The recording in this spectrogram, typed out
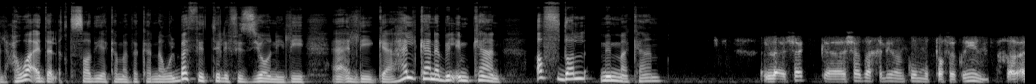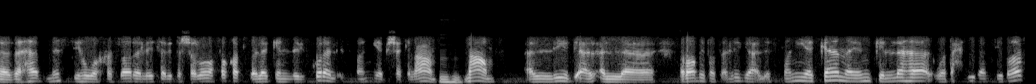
العوائد الاقتصادية كما ذكرنا والبث التلفزيوني للليغا هل كان بالإمكان أفضل مما كان؟ لا شك شذا خلينا نكون متفقين. ذهاب ميسي هو خسارة ليس لبرشلونه فقط ولكن للكرة الإسبانية بشكل عام. نعم الليغا رابطة الليغا الإسبانية كان يمكن لها وتحديدا تيباس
